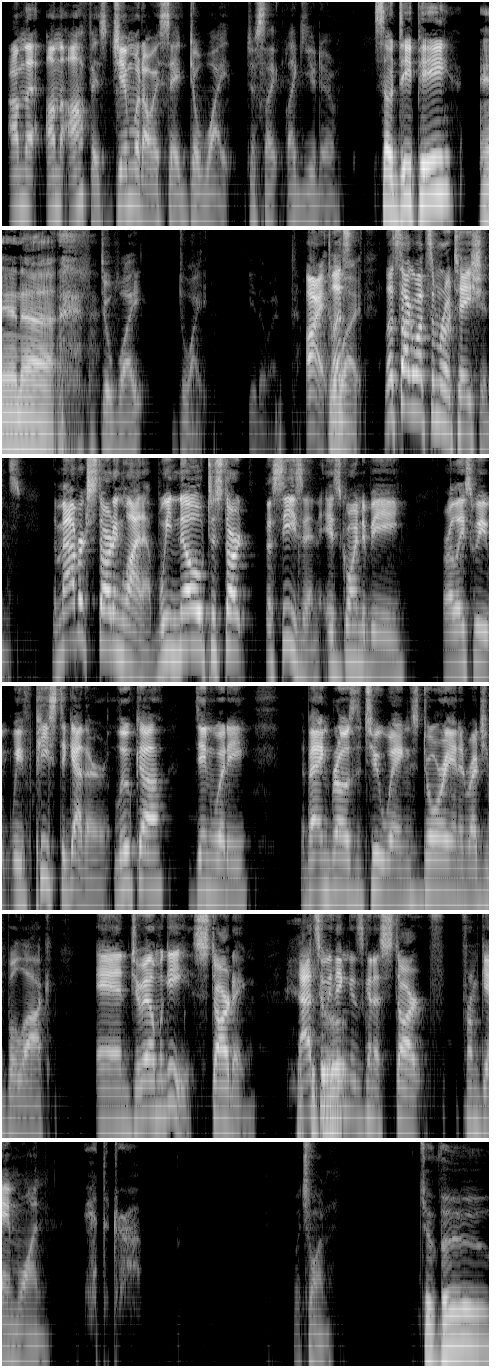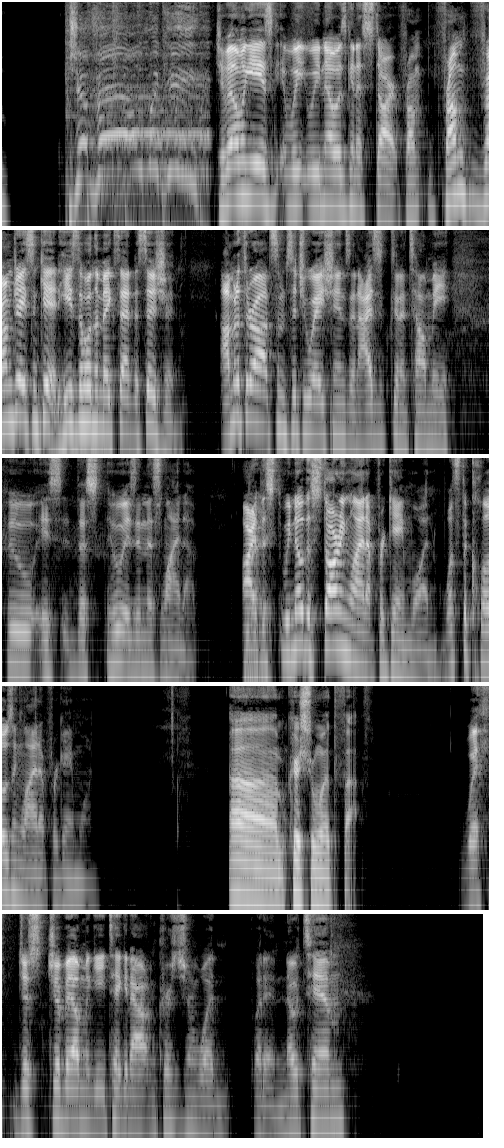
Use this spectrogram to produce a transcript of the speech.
on the on the Office, Jim would always say Dwight, just like like you do. So DP and uh Dwight, Dwight. Either way. All right, let's Dwight. let's talk about some rotations. The Mavericks starting lineup. We know to start the season is going to be, or at least we we've pieced together Luka, Dinwiddie, the Bang Bros, the two wings, Dorian and Reggie Bullock, and JaVale McGee starting. That's who we think is going to start f- from game one. hit the drop. Which one? Javoo. JaVale McGee. JaVale McGee is we, we know is going to start from from from Jason Kidd. He's the one that makes that decision. I'm going to throw out some situations, and Isaac's going to tell me who is this who is in this lineup. All right, this, we know the starting lineup for game one. What's the closing lineup for game one? Um, Christian Wood at the five. With just JaVale McGee taken out and Christian Wood put in. No Tim.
